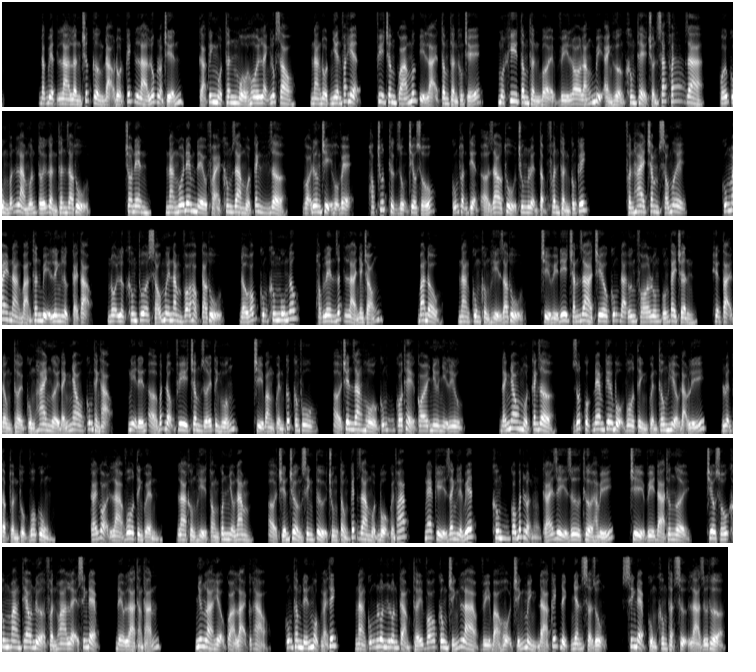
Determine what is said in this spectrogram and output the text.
Đặc biệt là lần trước cường đạo đột kích là lúc loạn chiến, cả kinh một thân mồ hôi lạnh lúc sau, nàng đột nhiên phát hiện, phi châm quá mức ỉ lại tâm thần không chế, một khi tâm thần bởi vì lo lắng bị ảnh hưởng không thể chuẩn xác phát ra, cuối cùng vẫn là muốn tới gần thân giao thủ. Cho nên, nàng mỗi đêm đều phải không ra một canh giờ, gọi đương trị hộ vệ, học chút thực dụng chiêu số, cũng thuận tiện ở giao thủ trung luyện tập phân thần công kích. Phần 260 Cũng may nàng bản thân bị linh lực cải tạo, nội lực không thua 60 năm võ học cao thủ, đầu óc cũng không ngu ngốc, học lên rất là nhanh chóng. Ban đầu, nàng cùng khổng hỉ giao thủ, chỉ hủy đi chắn ra chiêu cũng đã ứng phó luôn cuống tay chân, hiện tại đồng thời cùng hai người đánh nhau cũng thành thạo, nghĩ đến ở bất động phi châm dưới tình huống, chỉ bằng quyền cước công phu, ở trên giang hồ cũng có thể coi như nhị lưu. Đánh nhau một canh giờ, rốt cuộc đem kia bộ vô tình quyền thông hiểu đạo lý, luyện tập thuần thục vô cùng. Cái gọi là vô tình quyền, là khổng hỉ tòng quân nhiều năm, ở chiến trường sinh tử trung tổng kết ra một bộ quyền pháp, nghe kỳ danh liền biết, không có bất luận cái gì dư thừa hàm ý, chỉ vì đả thương người, chiêu số không mang theo nửa phần hoa lệ xinh đẹp, đều là thẳng thắn. Nhưng là hiệu quả lại cực hảo, cũng thâm đến một ngại thích, nàng cũng luôn luôn cảm thấy võ công chính là vì bảo hộ chính mình đã kích địch nhân sử dụng, xinh đẹp cùng không thật sự là dư thừa.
